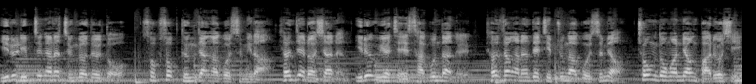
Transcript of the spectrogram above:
이를 입증하는 증거들도 속속 등장하고 있습니다. 현재 러시아는 이를 위해 제4군단을 편성하는 데 집중하고 있으며 총동원령 발효 시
